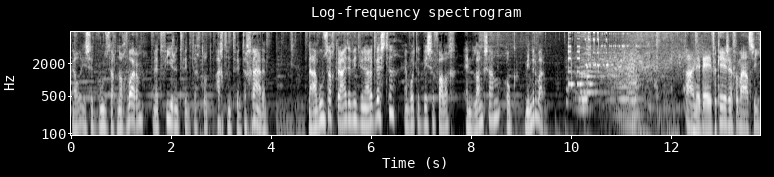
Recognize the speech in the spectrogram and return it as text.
Wel is het woensdag nog warm met 24 tot 28 graden. Na woensdag draait de wind weer naar het westen en wordt het wisselvallig... en langzaam ook minder warm. ANB Verkeersinformatie.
